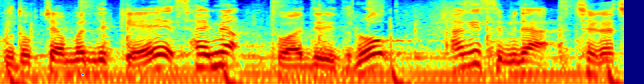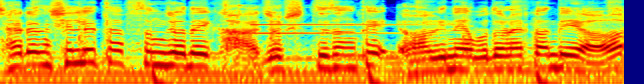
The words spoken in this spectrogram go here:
구독자분들께 설명 도와드리도록 하겠습니다. 제가 차량 실내 탑승 전에 가죽 시트 상태 확인해 보도록 할 건데요.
